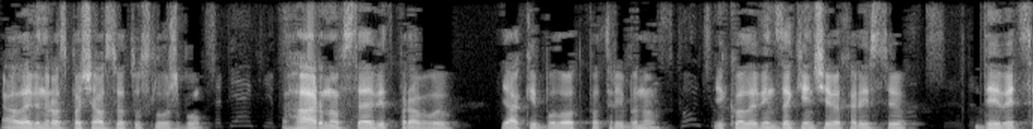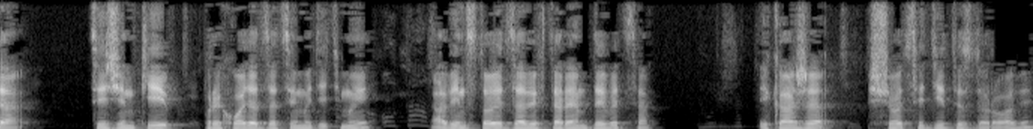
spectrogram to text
Але він розпочав святу службу, гарно все відправив, як і було потрібно. І коли він закінчив Євхаристію, дивиться, ці жінки приходять за цими дітьми, а він стоїть за вівтарем, дивиться і каже, що ці діти здорові?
